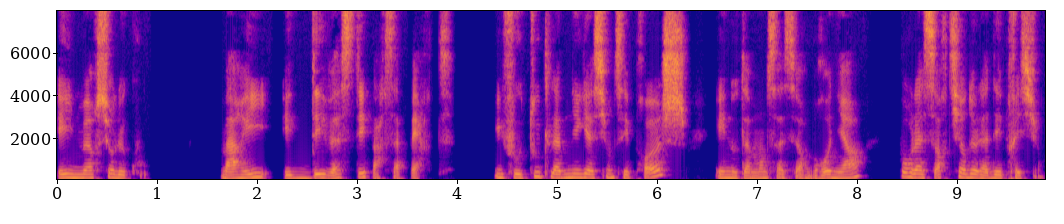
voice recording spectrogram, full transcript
et il meurt sur le coup. Marie est dévastée par sa perte. Il faut toute l'abnégation de ses proches, et notamment de sa sœur Bronia, pour la sortir de la dépression.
